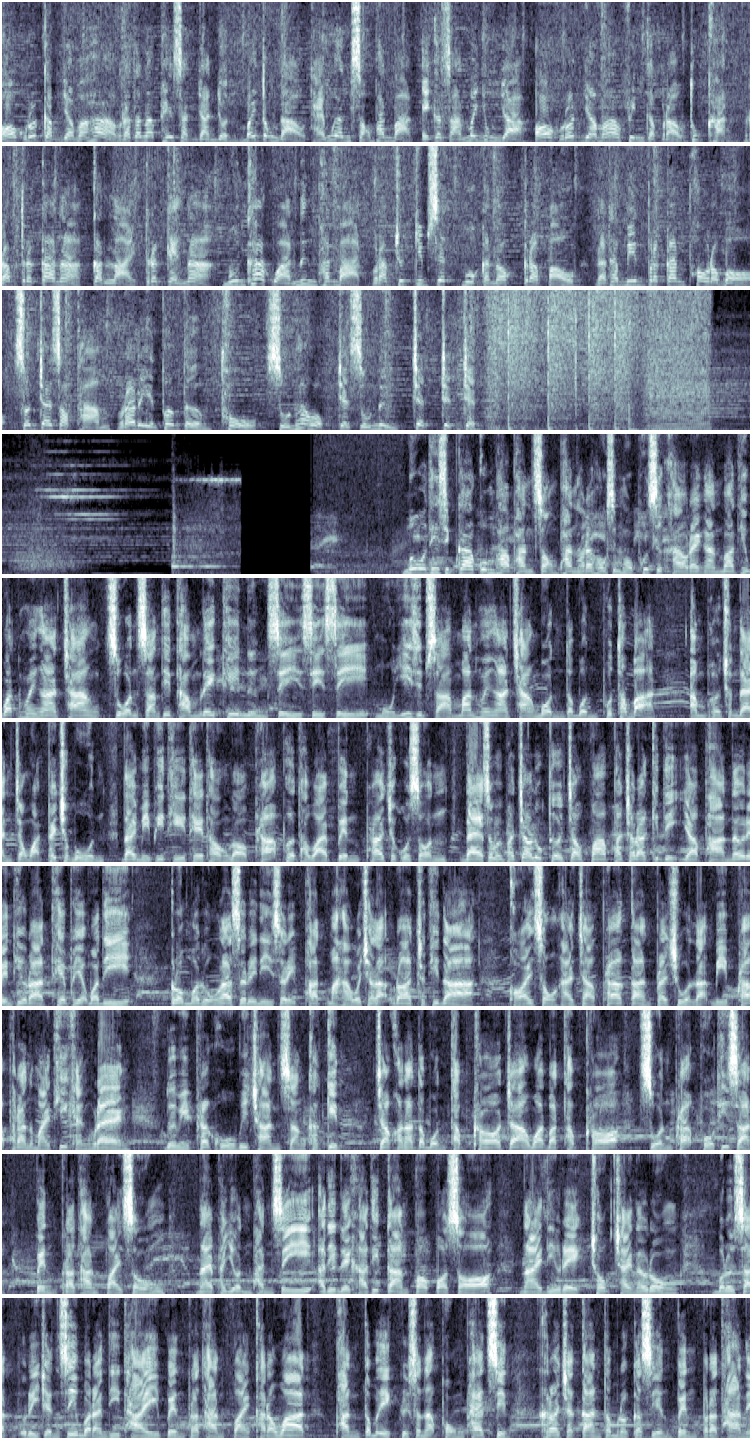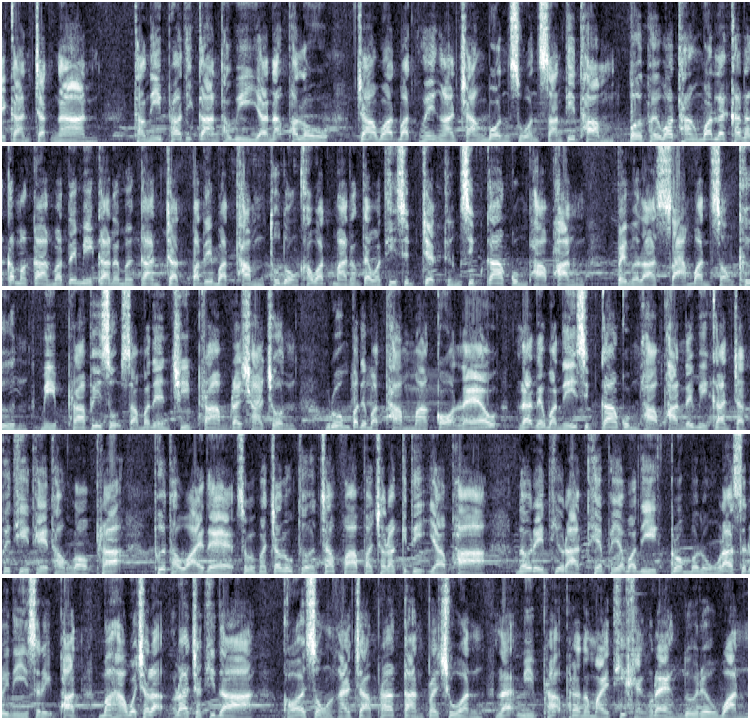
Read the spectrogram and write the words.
ออกรถกับยามาฮ่ารัตนเพศัชยานยนต์ไม่ต้องดาวแถมเงิน 2,000 บาท เอกสารไม่ยุ่งยาก ออกรถยามาฮ่าฟินกับเราทุกคัน รับตะกร้าหน้า กันลาย ตะแกงหน้า มูลค่ากว่า 1,000 บาท รับชุดกิฟต์เซ็ตหมวกกันน็อกกระเป๋า และทะเบียนประกันพรบสนใจสอบถามรายละเอียดเพิ่มเติมโทร 056 701 777 เมื่อวันที่ 19 กุมภาพันธ์ 2566 ผู้สื่อข่าวรายงานว่าที่วัดห้วยงาช้าง สวนสันติธรรมเลขที่ 1444 หมู่ 23บ้านห้วยงาช้างบนตำบลพุทธบาทอำเภอชนแดนจังหวัดเพชรบูรณ์ได้มีพิธีเททองหล่อพระเพื่อถวายเป็นพระราชกุศลแด่สมเด็จพระเจ้าลูกเธอเจ้าฟ้าพัชรกิติยาภานเรนทิราชเทพยวดี กรมหลวงราชสรินีสิริพัฒน์มหาวชิรราชธิดา ขอให้ทรงหายจากพระอาการประชวรและมีพระพรานามัยที่แข็งแรง โดยมีพระครูวิชาญสังฆกิจ เจ้าคณะตำบลทับเคราะห์เจ้าวาดวัดทับเคราะห์สวนพระโพธิสัตว์ เป็นประธานฝ่ายสงฆ์นายพยนต์พันศรีอดีตเลขาธิการปปส นายดิเรกโชคชัยนรงค์บริษัทรีเจนซี่บรันดีไทย เป็นประธานฝ่ายคารวาสพันตำรวจเอกกฤษณพงษ์แพทย์สิทธิ์ข้าราชการตำรวจเกษียณเป็นประธานในการจัดงาน ทางนี้พระธิการทวียานพโลจ้าวาดวัดห้วยงานช้างบนสวนสันติธรรม เปิดเผยว่าทางวัดและคณะกรรมการวัดได้มีการดำเนินการจัดปฏิบัติธรรม ทุดงควัดมาตั้งแต่วันที่ 17 ถึง 19 กุมภาพันธ์เป็นเวลา 3 วัน 2 คืน มีพระพิสุสามเณรชีพรามประชาชน ร่วมปฏิบัติธรรมมาก่อนแล้ว และในวันนี้ 19 กุมภาพันธ์ได้มีการจัดพิธีเททองหล่อพระ พื่อถวายแด่สมเด็จพระเจ้าลูกเธอเจ้าฟ้าพัชรกิติยาภานเรนทิราชเทพยวดีกรมหลวงราชสรินีสิริพัฒน์มหาวชรราชธิดา ขอให้ทรงหายจากพระอาการประชวร และมีพระพระนามัยที่แข็งแรงโดยเร็ววัน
